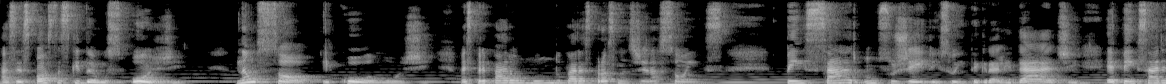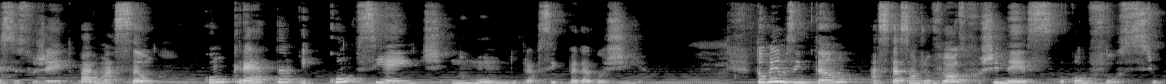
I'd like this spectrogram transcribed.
as respostas que damos hoje não só ecoam hoje, mas preparam o mundo para as próximas gerações. Pensar um sujeito em sua integralidade é pensar esse sujeito para uma ação concreta e consciente no mundo para a psicopedagogia. Tomemos então a citação de um filósofo chinês, o Confúcio.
